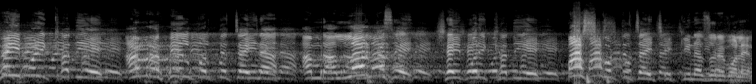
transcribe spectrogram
সেই পরীক্ষা দিয়ে আমরা ফেল করতে চাই না। আমরা আল্লাহর কাছে সেই পরীক্ষা দিয়ে পাস করতে চাই। ঠিক কিনা জোরে বলেন।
